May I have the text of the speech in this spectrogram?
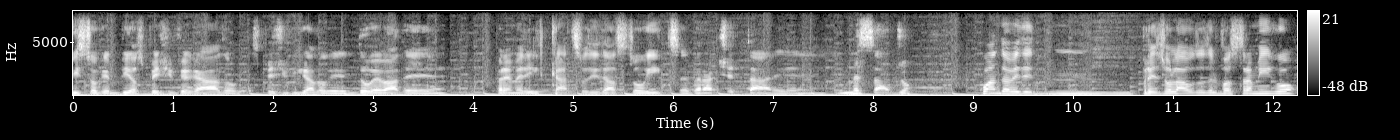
visto che vi ho specificato, specificato che dovevate premere il cazzo di tasto X per accettare il messaggio quando avete preso l'auto del vostro amico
